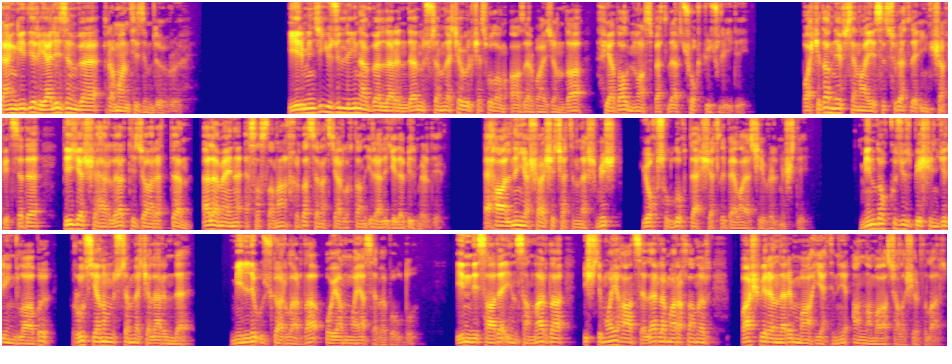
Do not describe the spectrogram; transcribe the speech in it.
Tənqidi realizm və romantizm dövrü 20-ci yüzilliyin əvvəllərində müstəmləkə ölkəsi olan Azərbaycanda feodal münasibətlər çox güclü idi. Bakıda neft sənayesi sürətlə inkişaf etsə də, digər şəhərlər ticarətdən, əl əməyinə əsaslanan xırda sənətkarlıqdan irəli gedə bilmirdi. Əhalinin yaşayışı çətinləşmiş, yoxsulluq dəhşətli bəlaya çevrilmişdi. 1905-ci il inqilabı Rusiyanın müstəmləkələrində, milli ucqarlarda oyanmaya səbəb oldu. İndi sadə insanlar da ictimai hadisələrlə maraqlanır, baş verənlərin mahiyyətini anlamağa çalışırdılar.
